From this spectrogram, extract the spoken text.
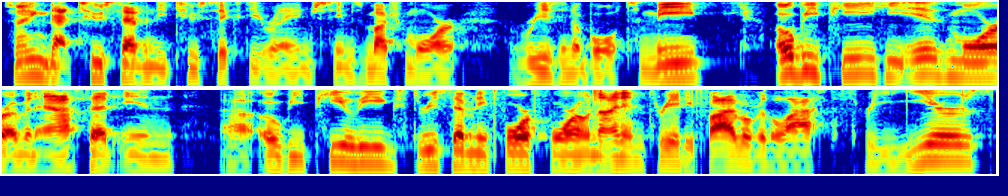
So I think that 270, 260 range seems much more reasonable to me. OBP, he is more of an asset in uh, OBP leagues 374, 409, and 385 over the last three years.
